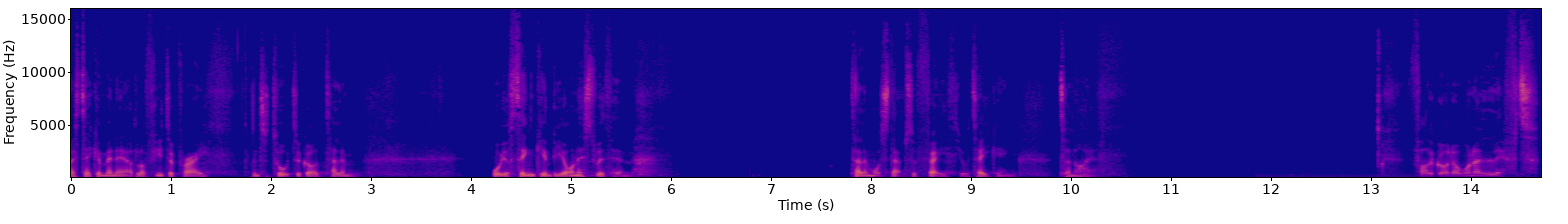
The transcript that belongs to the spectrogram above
Let's take a minute. I'd love for you to pray and to talk to God. Tell Him what you're thinking. Be honest with Him. Tell Him what steps of faith you're taking tonight. Father God, I want to lift,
